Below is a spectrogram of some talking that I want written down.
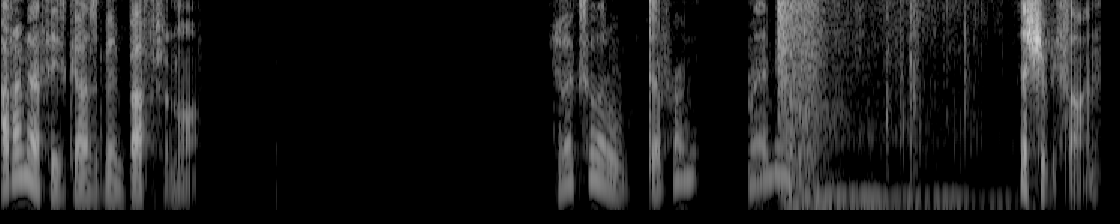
I don't know if these guys have been buffed or not. It looks a little different, maybe? This should be fine.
